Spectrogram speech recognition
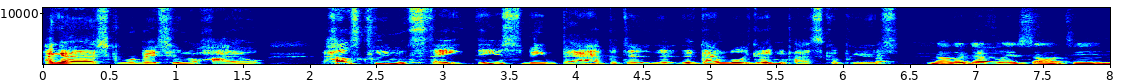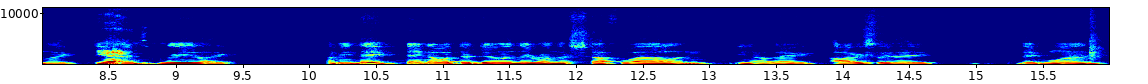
I gotta ask. We're basically in Ohio. How's Cleveland State? They used to be bad, but they're, they've gotten really good in the past couple years. No, they're definitely a solid team. Like Yeah. defensively, like I mean, they they know what they're doing. They run their stuff well, and you know they obviously they they won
